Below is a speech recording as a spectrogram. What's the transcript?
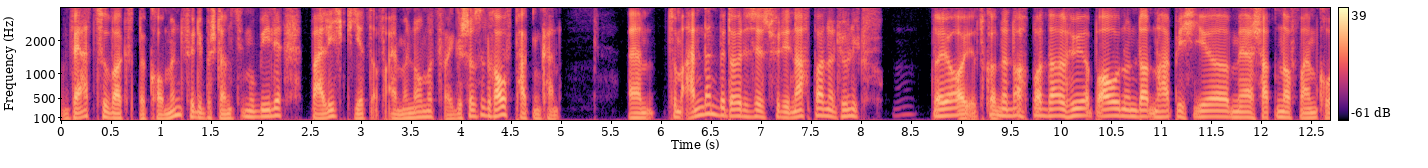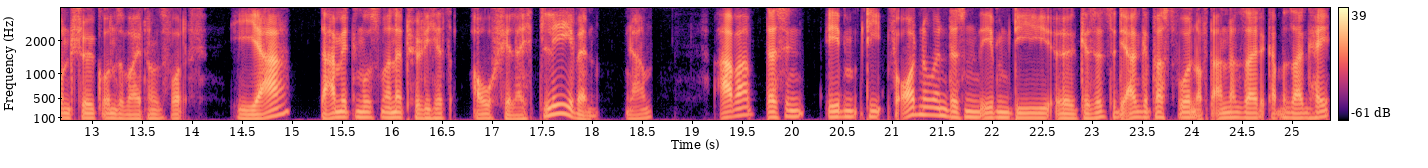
Wertzuwachs bekommen für die Bestandsimmobilie, weil ich jetzt auf einmal nochmal zwei Geschosse draufpacken kann. Ähm, zum anderen bedeutet es jetzt für die Nachbarn natürlich, naja, jetzt kann der Nachbar da höher bauen und dann habe ich hier mehr Schatten auf meinem Grundstück und so weiter und so fort. Ja, damit muss man natürlich jetzt auch vielleicht leben. Ja, aber das sind eben die Verordnungen, das sind eben die äh, Gesetze, die angepasst wurden. Auf der anderen Seite kann man sagen, hey,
